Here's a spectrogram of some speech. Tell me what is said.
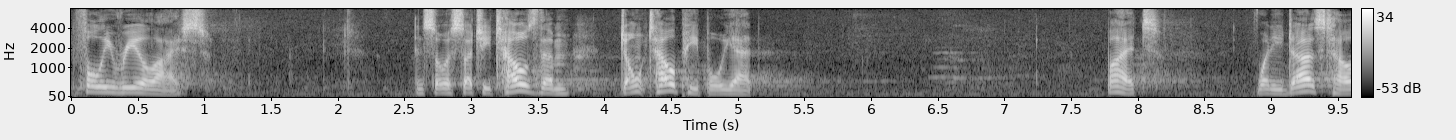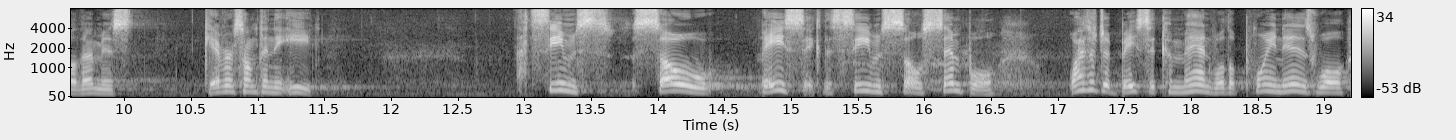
fully realized. And so, as such, he tells them, Don't tell people yet. But what he does tell them is give her something to eat. That seems so basic. This seems so simple. Why such a basic command? Well, the point is, well,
